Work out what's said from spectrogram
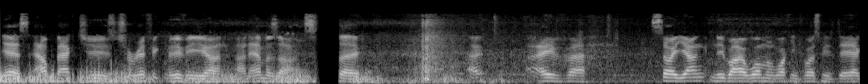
Yes, Outback Jews, terrific movie on, on Amazon. So I, have uh, saw a young nubile woman walking towards me today. I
